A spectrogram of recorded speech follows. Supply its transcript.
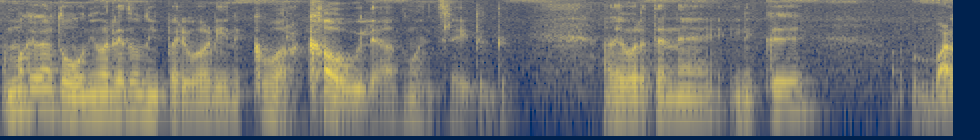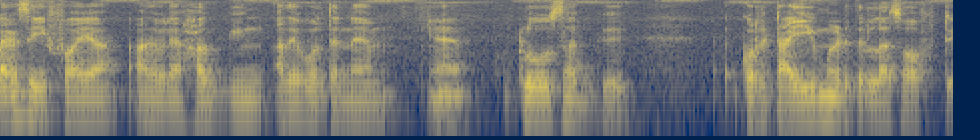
നമുക്കങ്ങനെ തോന്നിയവരുടെ തോന്നി ഈ പരിപാടി എനിക്ക് വർക്കാവില്ല എന്ന് മനസ്സിലായിട്ടുണ്ട്. അതേപോലെ തന്നെ എനിക്ക് വളരെ സേഫായ അതേപോലെ ഹഗ്ഗിങ് അതേപോലെ തന്നെ ക്ലോസ് ഹഗ്ഗ് കുറച്ച് ടൈം എടുത്തുള്ള സോഫ്റ്റ്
